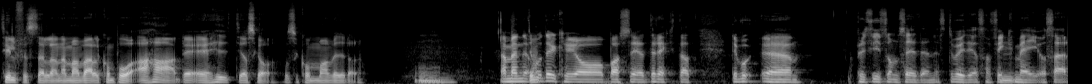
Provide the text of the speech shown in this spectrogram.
tillfredsställande när man väl kom på, aha, det är hit jag ska, och så kommer man vidare. Mm. Ja, men och det kan jag bara säga direkt att det var, eh, precis som du säger Dennis, det var ju det som fick mm. mig att så här,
